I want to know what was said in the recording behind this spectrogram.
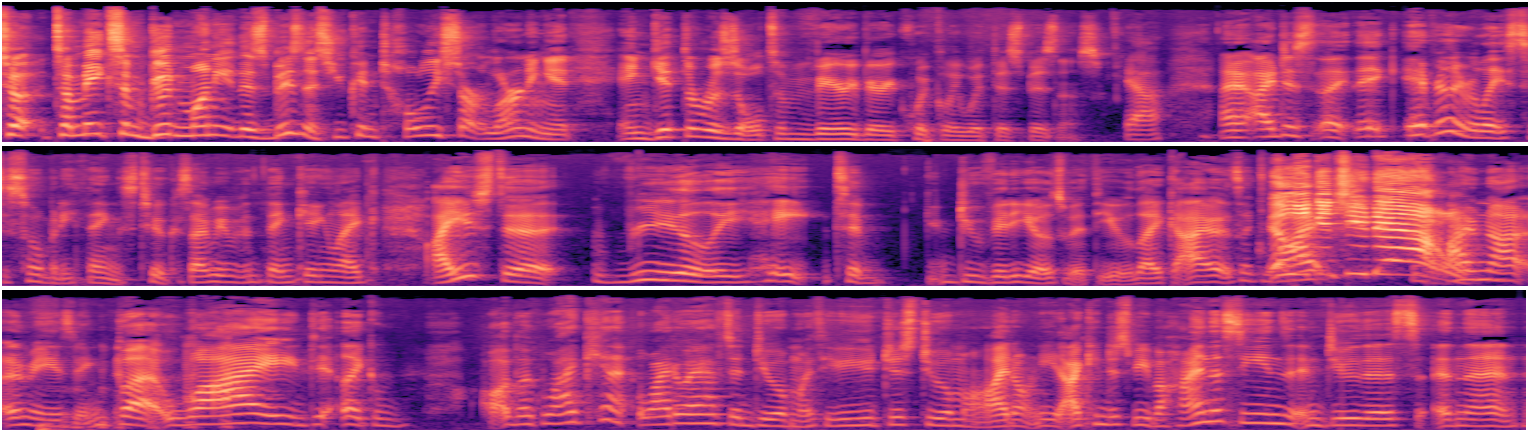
to to make some good money at this business you can totally start learning it and get the results very very quickly with this business Yeah, I, I just like it, it really relates to so many things too. Because I'm even thinking like I used to really hate to do videos with you. Like I was like, why? look at you now I'm not amazing, but why? Like. I'm like, why can't? Why do I have to do them with you? You just do them all. I don't need. I can just be behind the scenes and do this. And then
